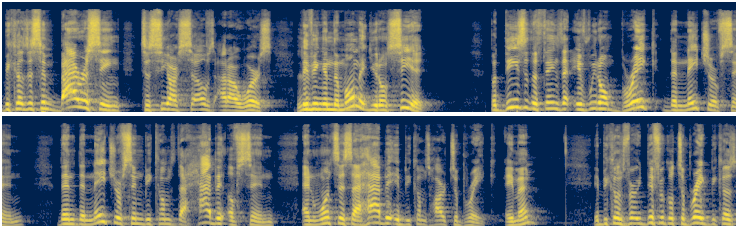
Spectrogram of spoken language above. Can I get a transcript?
because it's embarrassing to see ourselves at our worst. Living in the moment, you don't see it. But these are the things that if we don't break the nature of sin, then the nature of sin becomes the habit of sin. And once it's a habit, it becomes hard to break. Amen? It becomes very difficult to break because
